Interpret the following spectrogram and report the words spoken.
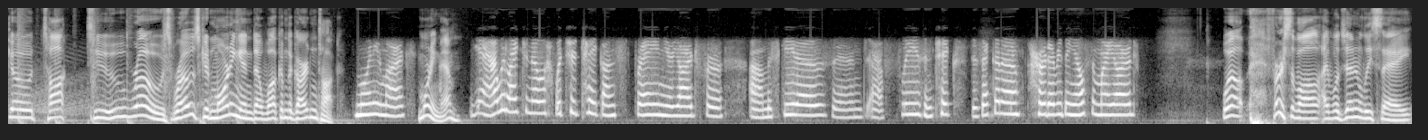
go talk to Rose. Rose, good morning and uh, welcome to Garden Talk. Morning, Marc. Morning, ma'am. Yeah, I would like to know what's your take on spraying your yard for uh, mosquitoes and uh, fleas and ticks. Is that going to hurt everything else in my yard? Well, first of all, I will generally say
